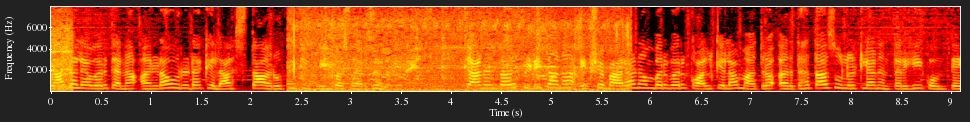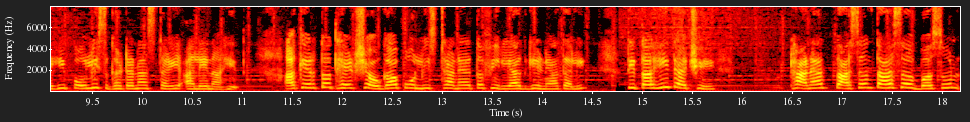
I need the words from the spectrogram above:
जाग आल्यावर त्यानं आरडाओरडा केला असता आरोपी तिथून पसार झाला. त्यानंतर पीडितानं एकशे बारा नंबरवर कॉल केला मात्र अर्धा तास उलटल्यानंतरही कोणतेही पोलीस घटनास्थळी आले नाहीत. अखेर तो थेट शेवगाव पोलीस ठाण्यात फिर्याद घेण्यात आली. तिथंही त्याची ठाण्यात तासन तास बसून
